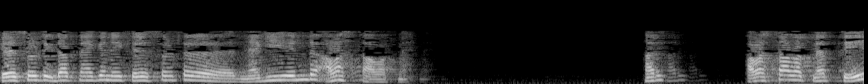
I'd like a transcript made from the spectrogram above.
කෙලෙස් වලට ඉඩක් නැහැ කියන්නේ ඒ කෙලෙස් වලට නැගී එන්න අවස්ථාවක් නැහැ. හරි? අවස්ථාවක් නැත්තේ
